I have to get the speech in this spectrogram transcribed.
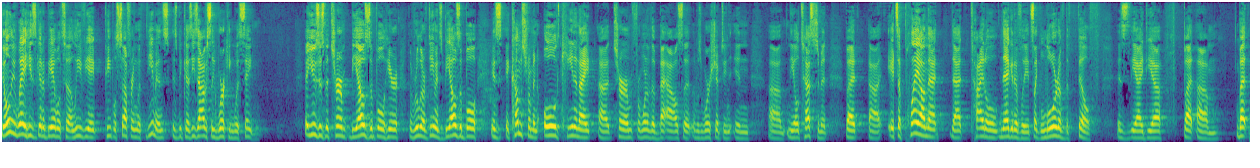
The only way he's going to be able to alleviate people suffering with demons is because he's obviously working with Satan. It uses the term Beelzebul here, the ruler of demons. Beelzebul is it comes from an old Canaanite uh, term for one of the Baals that was worshipped in, in um, in the Old Testament, but uh, it's a play on that, that title negatively. It's like Lord of the Filth, is the idea. But, um, but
